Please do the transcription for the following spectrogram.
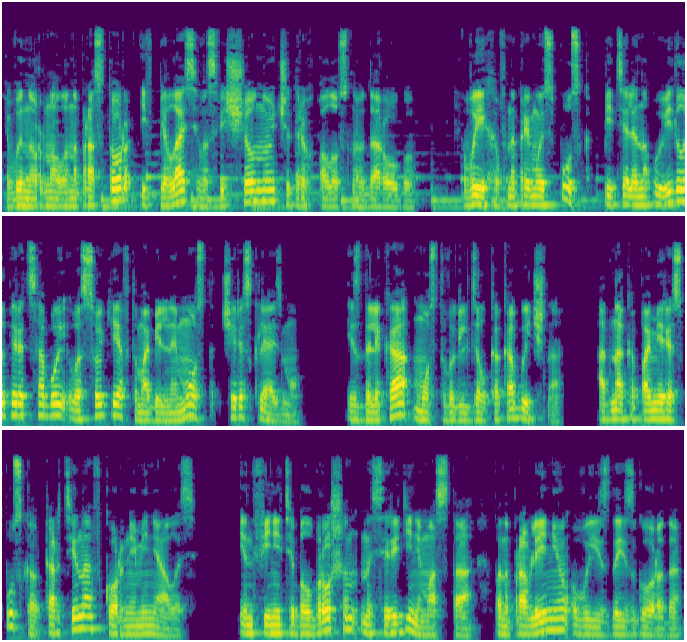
Вынырнула на простор и впилась в освещенную четырехполосную дорогу. Выехав на прямой спуск, Петелина увидела перед собой высокий автомобильный мост через Клязьму. Издалека мост выглядел как обычно, однако по мере спуска картина в корне менялась. Инфинити был брошен на середине моста по направлению выезда из города.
